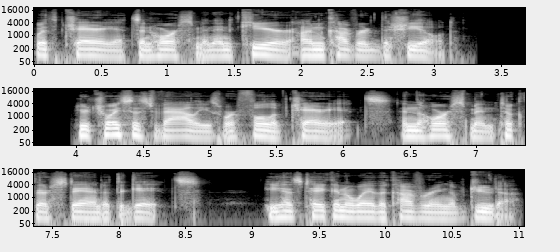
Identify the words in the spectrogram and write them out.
with chariots and horsemen, and Kir uncovered the shield. Your choicest valleys were full of chariots, and the horsemen took their stand at the gates. He has taken away the covering of Judah.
